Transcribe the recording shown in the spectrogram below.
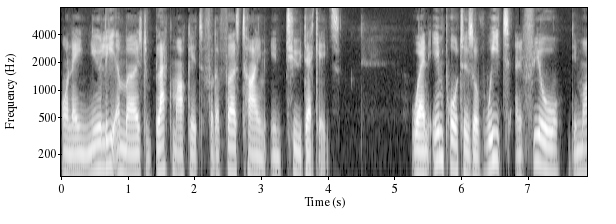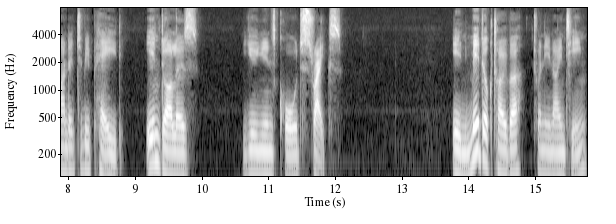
on a newly emerged black market for the first time in two decades, when importers of wheat and fuel demanded to be paid in dollars, unions called strikes. In mid October 2019,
